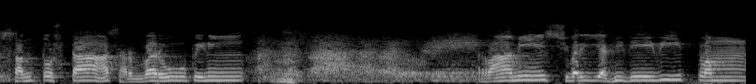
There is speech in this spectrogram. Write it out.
सन्तुष्टा सर्वरूपिणी। रामेश्वर्यधिदेवी त्वम्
